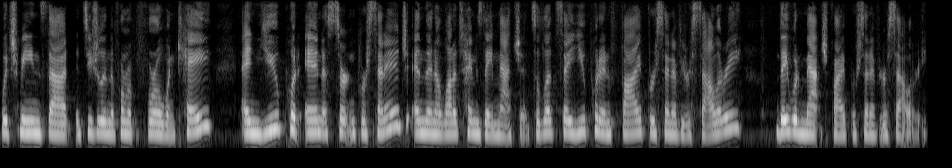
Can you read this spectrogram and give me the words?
which means that it's usually in the form of a 401k and you put in a certain percentage and then a lot of times they match it. So let's say you put in 5% of your salary, they would match 5% of your salary.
